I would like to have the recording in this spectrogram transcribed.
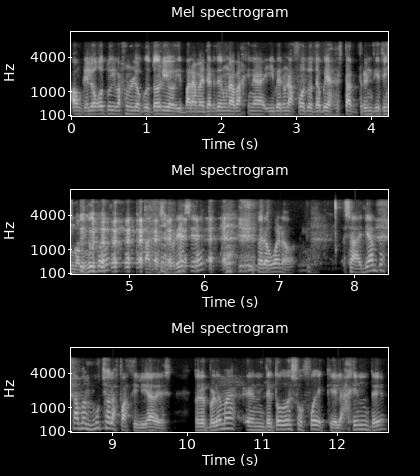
aunque luego tú ibas a un locutorio y para meterte en una página y ver una foto te podías estar 35 minutos para que se abriese. Pero bueno, o sea, ya empezaban mucho las facilidades. Pero el problema de todo eso fue que la gente,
